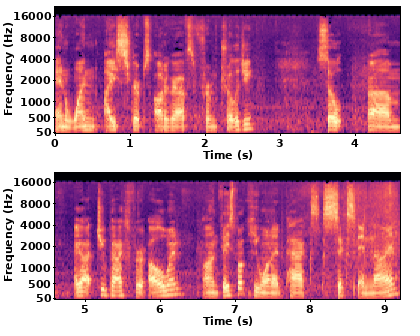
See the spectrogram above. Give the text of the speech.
and 1 ice scripts autographs from Trilogy. So um, I got 2 packs for Alwin on Facebook. He wanted packs 6 and 9.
